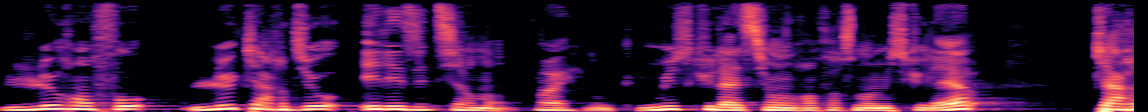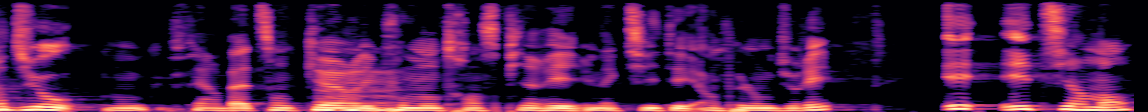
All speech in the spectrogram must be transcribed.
le renfort, le cardio et les étirements. Ouais. Donc, musculation, renforcement musculaire, cardio, donc faire battre son cœur, les poumons transpirer, une activité un peu longue durée, et étirement.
